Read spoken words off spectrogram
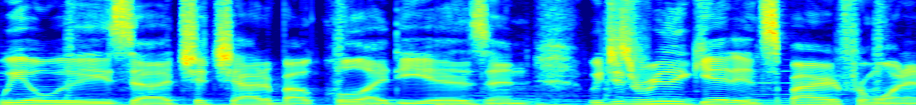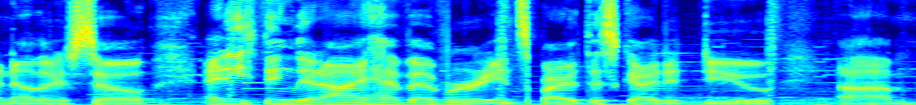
we always uh, chit chat about cool ideas and we just really get inspired from one another. So anything that I have ever inspired this guy to do, um,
